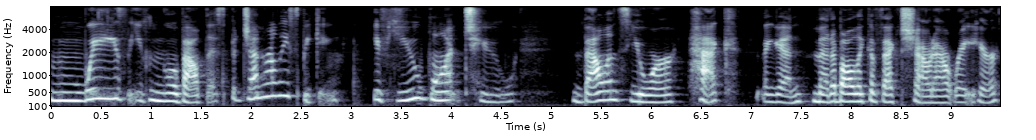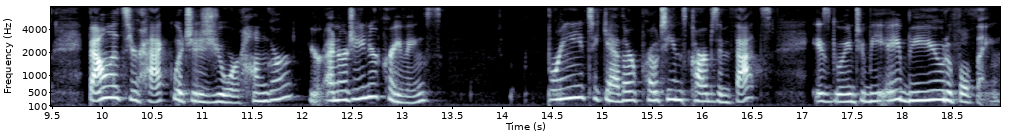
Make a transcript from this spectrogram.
Mm, ways that you can go about this, but generally speaking, if you want to balance your HEC, again, metabolic effect shout out right here, balance your HEC, which is your hunger, your energy, and your cravings bringing together proteins, carbs, and fats is going to be a beautiful thing.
